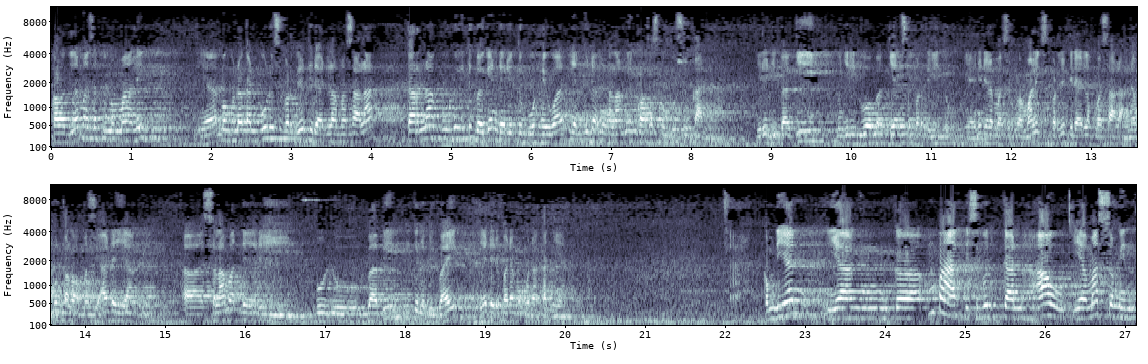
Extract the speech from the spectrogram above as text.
kalau dalam masa Imam Malik ya menggunakan bulu seperti itu tidak adalah masalah karena bulu itu bagian dari tubuh hewan yang tidak mengalami proses pembusukan. Jadi dibagi menjadi dua bagian seperti itu. Ya ini dalam masa Imam Malik seperti itu tidak adalah masalah. Namun kalau masih ada yang uh, selamat dari bulu babi itu lebih baik ya daripada menggunakannya. Kemudian yang keempat disebutkan au yamassu min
